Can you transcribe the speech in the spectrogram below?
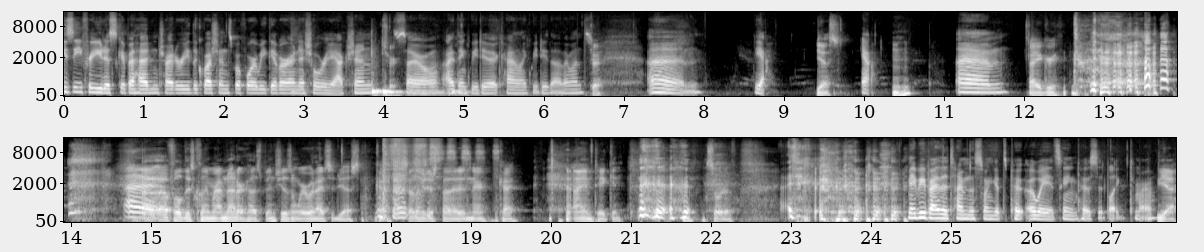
easy for you to skip ahead and try to read the questions before we give our initial reaction. Sure. So I think we do it kind of like we do the other ones. Okay. Um, yeah, Yes, yeah. Mhm. Um, I agree. uh, uh, full disclaimer: I'm not her husband. She doesn't wear what I suggest. Okay. so let me just throw that in there. Okay, I am taken, sort of. maybe by the time this one gets po- oh wait, it's getting posted like tomorrow. Yeah,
